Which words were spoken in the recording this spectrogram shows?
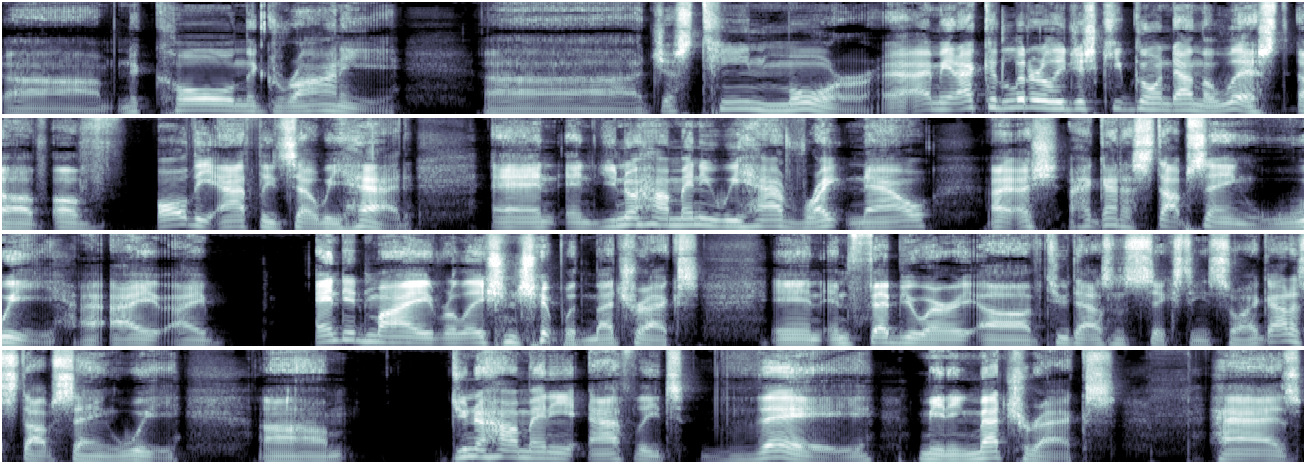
Um, Nicole Nagrani, uh, Justine Moore. I mean, I could literally just keep going down the list of of all the athletes that we had. And and you know how many we have right now? I I, I gotta stop saying we. I, I, I ended my relationship with Met-Rx in in February of 2016, so I gotta stop saying we. Um, do you know how many athletes they, meaning Met-Rx, has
